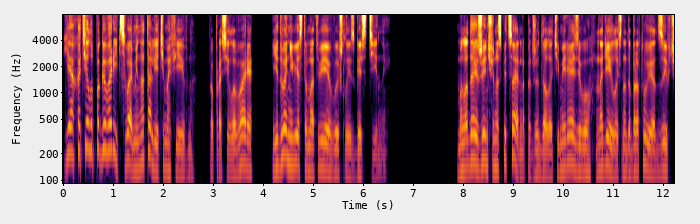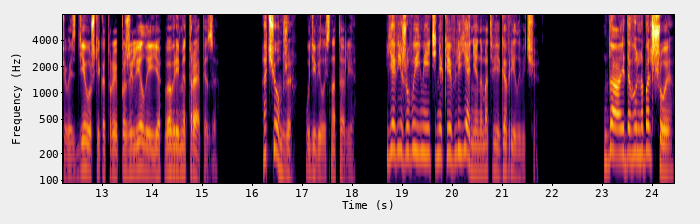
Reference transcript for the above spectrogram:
«Я хотела поговорить с вами, Наталья Тимофеевна», — попросила Варя, едва невеста Матвея вышла из гостиной. Молодая женщина специально поджидала Тимирязеву, надеялась на доброту и отзывчивость девушки, которая пожалела ее во время трапезы. «О чем же?» — удивилась Наталья. «Я вижу, вы имеете некое влияние на Матвея Гавриловича». «Да, и довольно большое»,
